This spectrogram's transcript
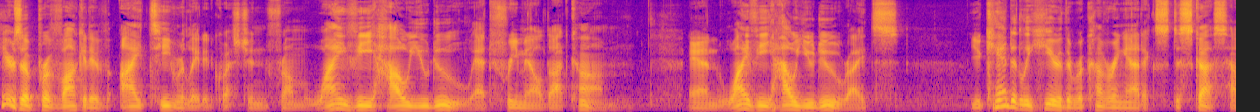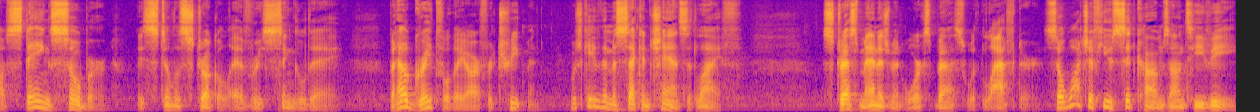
Here's a provocative IT related question from YV How You Do at freemail.com. And YV How You Do writes You candidly hear the recovering addicts discuss how staying sober is still a struggle every single day, but how grateful they are for treatment, which gave them a second chance at life. Stress management works best with laughter, so watch a few sitcoms on TV,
